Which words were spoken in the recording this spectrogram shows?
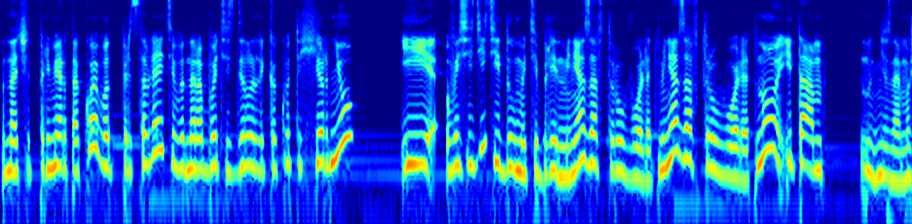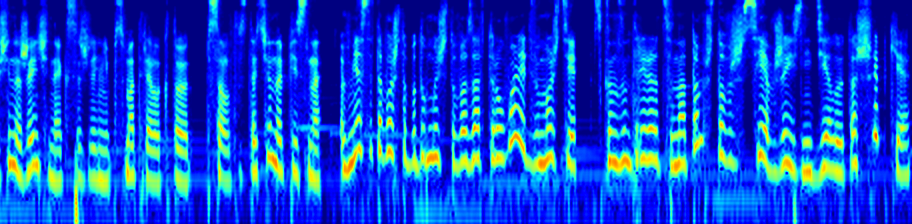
значит, пример такой. Вот представляете, вы на работе сделали какую-то херню, и вы сидите и думаете, блин, меня завтра уволят, меня завтра уволят. Ну и там, ну не знаю, мужчина, женщина, я, к сожалению, не посмотрела, кто писал эту статью, написано. Вместо того, чтобы думать, что вас завтра уволят, вы можете сконцентрироваться на том, что все в жизни делают ошибки,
